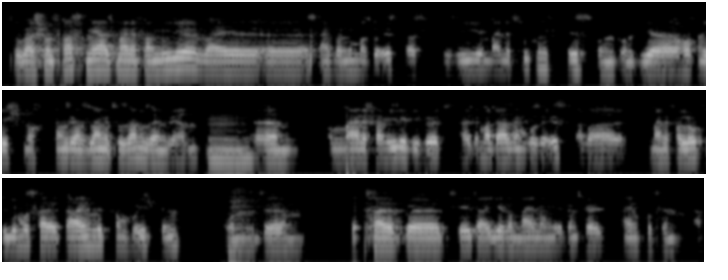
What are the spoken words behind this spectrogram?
sogar schon fast mehr als meine Familie, weil äh, es einfach nur mal so ist, dass sie meine Zukunft ist und, und wir hoffentlich noch ganz, ganz lange zusammen sein werden. Mhm. Ähm, und meine Familie, die wird halt immer da sein, wo sie ist, aber meine Verlobte, die muss halt dahin mitkommen, wo ich bin. Und ähm, deshalb äh, zählt da ihre Meinung eventuell ein Prozent mehr.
